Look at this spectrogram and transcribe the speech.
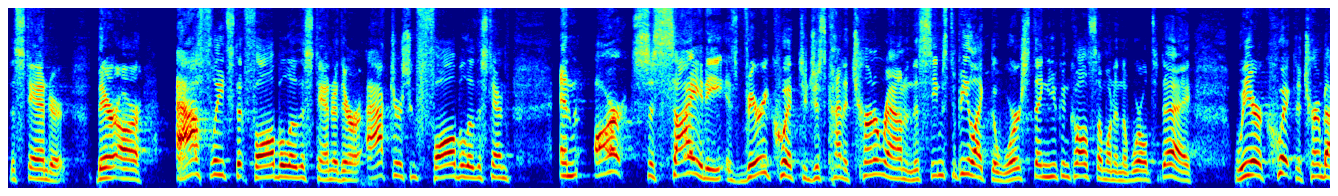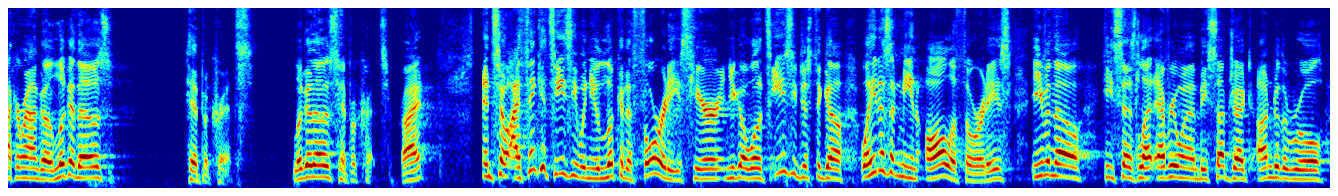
the standard. There are athletes that fall below the standard. There are actors who fall below the standard. And our society is very quick to just kind of turn around, and this seems to be like the worst thing you can call someone in the world today. We are quick to turn back around and go, look at those hypocrites. Look at those hypocrites, right? And so I think it's easy when you look at authorities here and you go, well, it's easy just to go, well, he doesn't mean all authorities, even though he says, let everyone be subject under the rule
